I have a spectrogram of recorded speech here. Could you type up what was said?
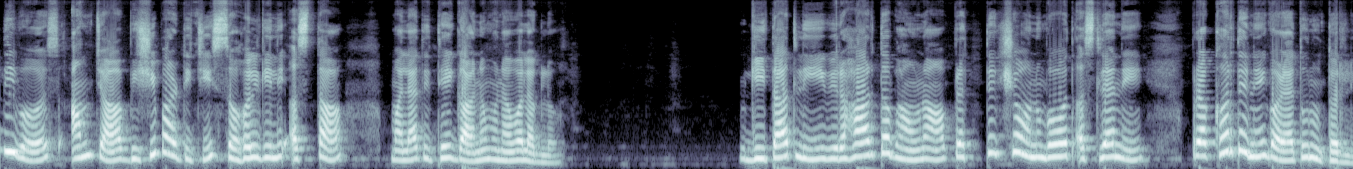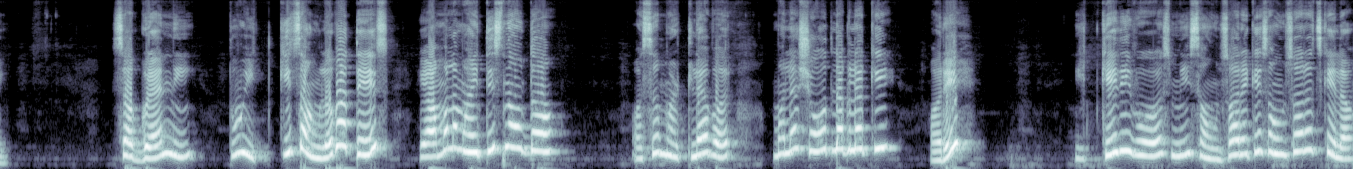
दिवस आमच्या भिशी पार्टीची सहल गेली असता मला तिथे गाणं म्हणावं लागलं. गीतातली विरहार्थ भावना प्रत्यक्ष अनुभवत असल्याने प्रखरतेने गळ्यातून उतरली. सगळ्यांनी तू इतकी चांगलं गातेस हे आम्हाला माहितीच नव्हतं. असं म्हटल्यावर मला शोध लागला की अरे इतके दिवस मी संसार एके संसारच केला.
